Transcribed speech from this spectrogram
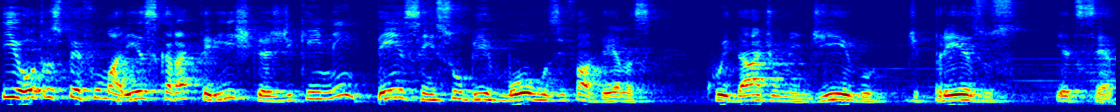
E outras perfumarias características de quem nem pensa em subir morros e favelas, cuidar de um mendigo, de presos e etc.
